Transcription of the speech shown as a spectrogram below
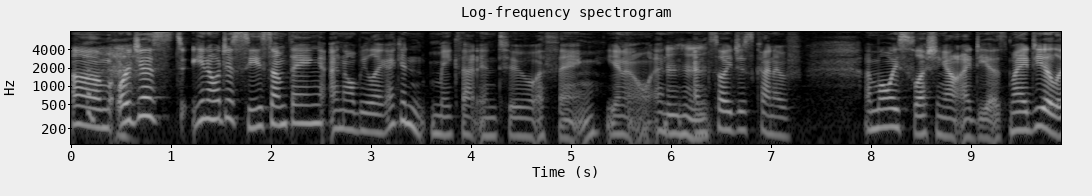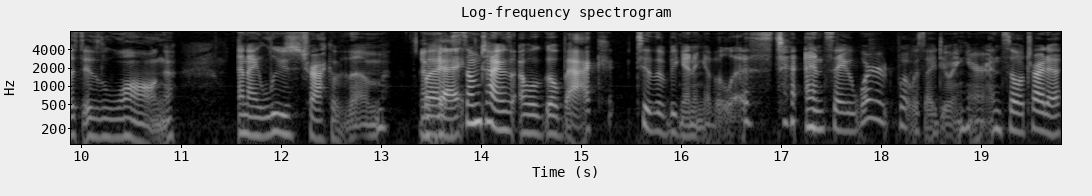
Um, or just you know just see something, and I'll be like, I can make that into a thing, you know. And Mm-hmm. and so I just kind of, I'm always fleshing out ideas. My idea list is long, and I lose track of them. But Okay. sometimes I will go back to the beginning of the list and say, "Where? What was I doing here?" And so I'll try to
